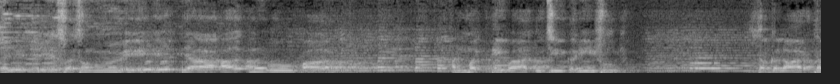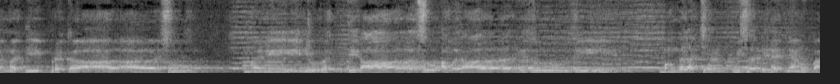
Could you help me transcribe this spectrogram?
जय जय स्वसंवेद्या आत्मरूपा। आणि मग देवा तुझी गणेशू सकलार्थमती प्रकाशू म्हणे निवृत्तीदासू अवधारी जुजी मंगलाचरण विसरले नाही ज्ञानोबा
